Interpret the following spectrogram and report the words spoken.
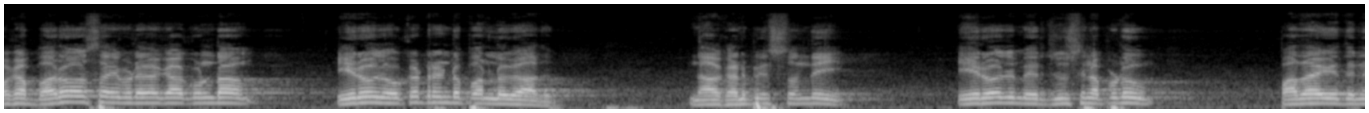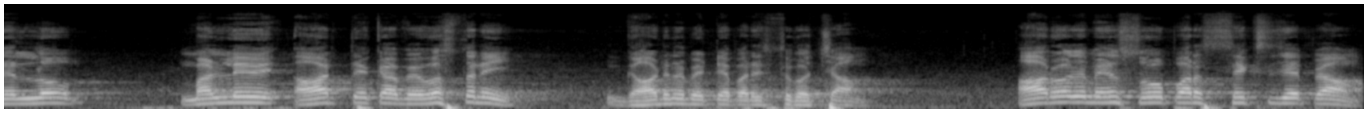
ఒక భరోసా ఇవ్వడమే కాకుండా ఈరోజు ఒకటి రెండు పనులు కాదు. నాకు అనిపిస్తుంది ఈరోజు మీరు చూసినప్పుడు పదహైదు నెలల్లో మళ్ళీ ఆర్థిక వ్యవస్థని గాడిన పెట్టే పరిస్థితికి వచ్చాం. ఆ రోజు మేము సూపర్ సిక్స్ చెప్పాం.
